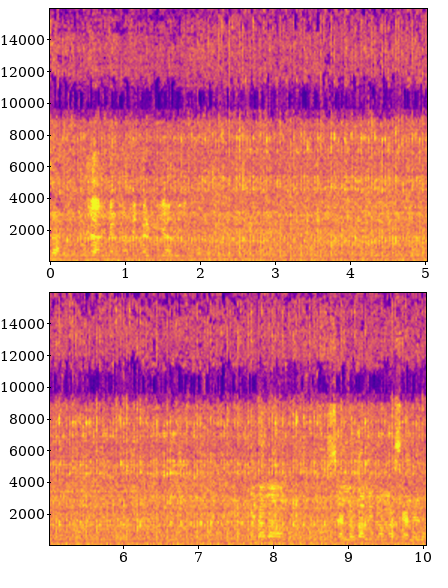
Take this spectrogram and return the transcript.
ਲੈ, ਹਜ਼ਾਰੀਆਂ ਦੀ ਫੈਕਟਰੀ ਆ ਗਈ ਇਹਨਾਂ ਦਾ ਸੈਲੋ ਦਾ ਵੀ ਕੰਮ ਹੈ ਸੈਲੇ ਦਾ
